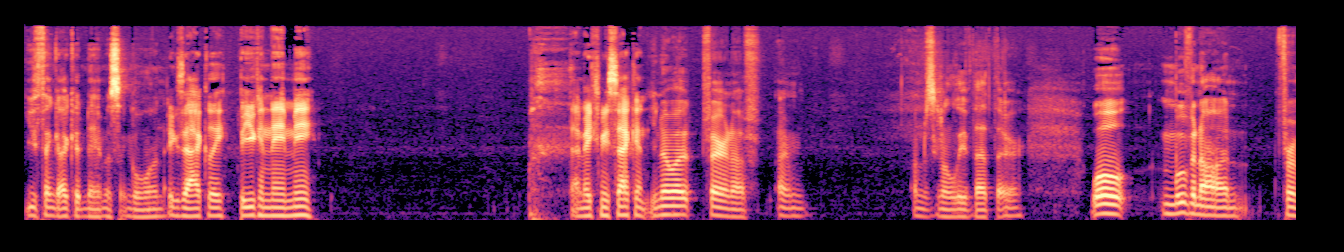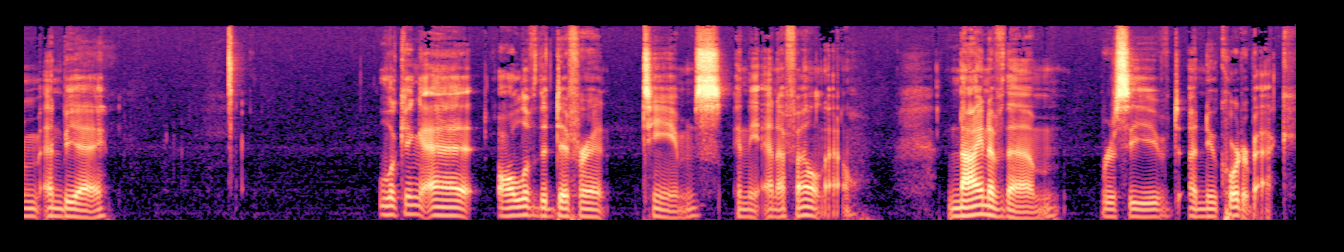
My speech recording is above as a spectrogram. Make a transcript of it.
you think I could name a single one? Exactly. But you can name me. That makes me second. You know what? Fair enough. I'm I'm just gonna leave that there. Well, moving on from NBA. Looking at all of the different teams in the NFL now, nine of them received a new quarterback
